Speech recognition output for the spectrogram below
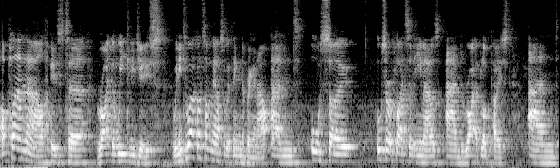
Our plan now is to write the weekly juice. We need to work on something else that we're thinking of bringing out, and also also reply to some emails and write a blog post. And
